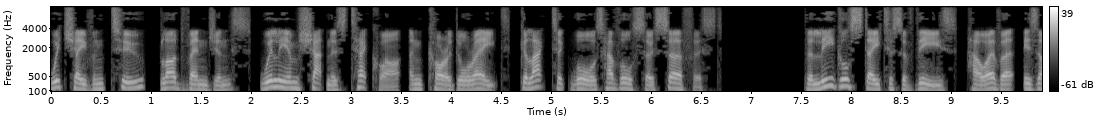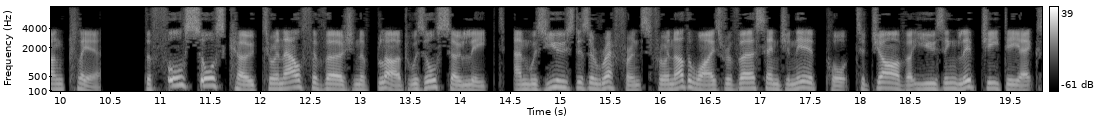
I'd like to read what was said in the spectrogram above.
Witchaven 2, Blood Vengeance, William Shatner's TekWar, and Corridor 8, Galactic Wars have also surfaced. The legal status of these, however, is unclear. The full source code to an alpha version of Blood was also leaked, and was used as a reference for an otherwise reverse-engineered port to Java using libgdx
